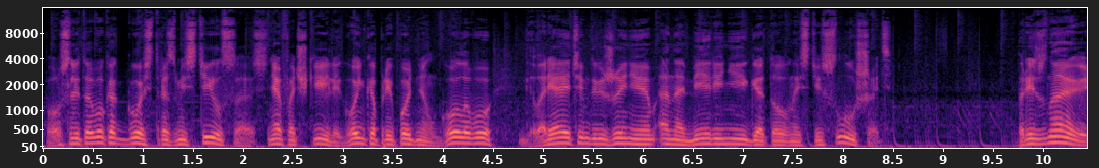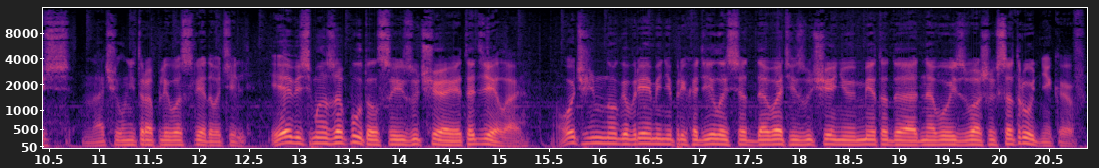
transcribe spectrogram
После того, как гость разместился, сняв очки, легонько приподнял голову, говоря этим движением о намерении и готовности слушать. «Признаюсь», — начал неторопливо следователь, — «я весьма запутался, изучая это дело. Очень много времени приходилось отдавать изучению метода одного из ваших сотрудников,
